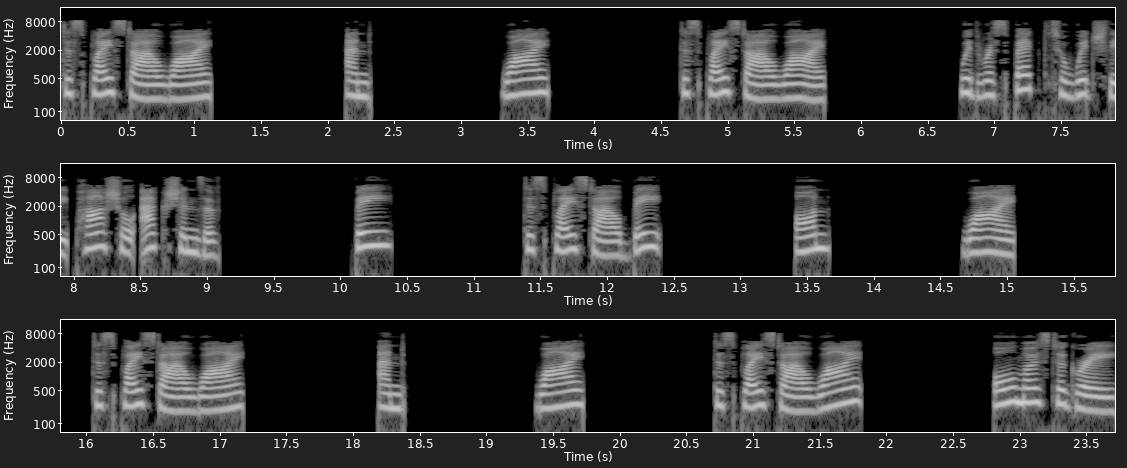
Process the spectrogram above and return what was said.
display style y y display style y with respect to which the partial actions of b display style b on y display style y and y display style y almost agree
